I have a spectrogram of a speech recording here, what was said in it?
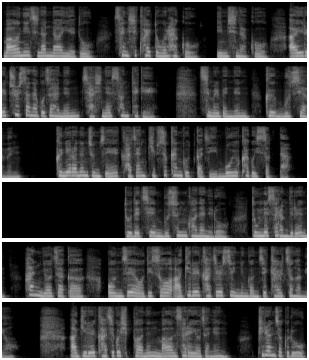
마흔이 지난 나이에도 생식 활동을 하고 임신하고 아이를 출산하고자 하는 자신의 선택에 짐을 뱉는 그 무지함은 그녀라는 존재의 가장 깊숙한 곳까지 모욕하고 있었다. 도대체 무슨 권한으로 동네 사람들은 한 여자가 언제 어디서 아기를 가질 수 있는 건지 결정하며 아기를 가지고 싶어 하는 마흔 살의 여자는 필연적으로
